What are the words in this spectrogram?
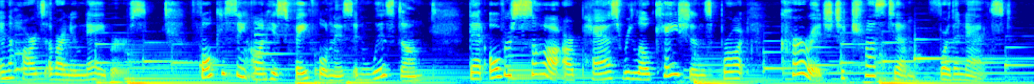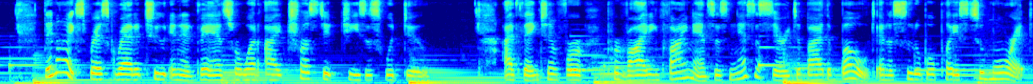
in the hearts of our new neighbors. Focusing on His faithfulness and wisdom that oversaw our past relocations brought courage to trust Him for the next. Then I expressed gratitude in advance for what I trusted Jesus would do. I thanked him for providing finances necessary to buy the boat and a suitable place to moor it.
